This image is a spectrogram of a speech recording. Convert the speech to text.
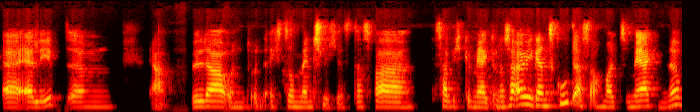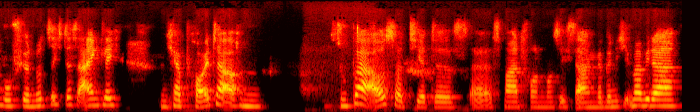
äh, erlebt. Ähm, ja, Bilder und, und echt so Menschliches. Das war, das habe ich gemerkt. Und das war irgendwie ganz gut, das auch mal zu merken. Ne? Wofür nutze ich das eigentlich? Und ich habe heute auch ein super aussortiertes äh, Smartphone, muss ich sagen. Da bin ich immer wieder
